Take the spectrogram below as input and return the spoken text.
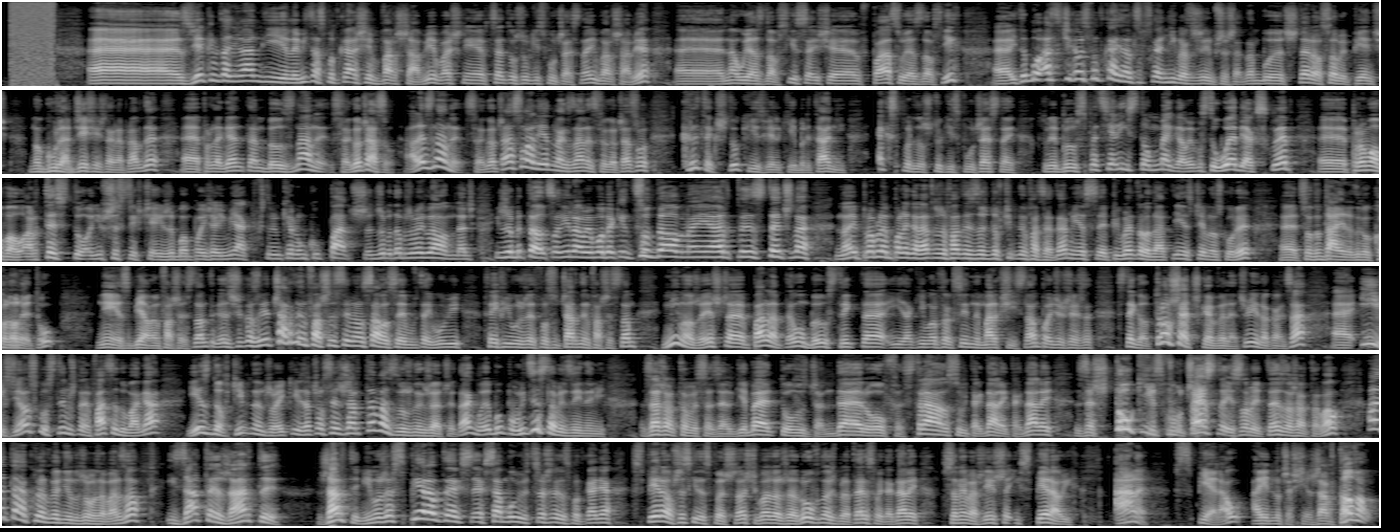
Eee, z Wielkiej Brytanii i Irlandii lewica spotkała się w Warszawie, właśnie w Centrum Sztuki Współczesnej w Warszawie, e, na Ujazdowskich, w sensie w Pałacu Ujazdowskich. E, I to było bardzo ciekawe spotkanie, na to spotkanie nikt praktycznie nie przyszedł. Tam były cztery osoby, pięć, no góra dziesięć tak naprawdę. E, prelegentem był znany swego czasu, ale znany swego czasu, ale jednak znany swego czasu, krytyk sztuki z Wielkiej Brytanii, ekspert do sztuki współczesnej, który był specjalistą mega, po prostu łeb jak sklep, e, promował artystów, oni wszyscy chcieli, żeby on powiedział im, jak w którym kierunku patrzeć, żeby dobrze wyglądać i żeby to, co nie robią, było takie cudowne i artystyczne. No i problem polega na tym, że facet jest dość dowcipnym facetem, jest pigmentodatny, jest ciemnoskóry, e, co dodaje do tego kolorytu. Nie jest białym faszystą, tylko się okazuje czarnym faszystą. On sam sobie tej, mówi, w tej chwili mówi, że jest po prostu czarnym faszystą, mimo że jeszcze parę lat temu był stricte i takim ortodoksyjnym marksistą. Powiedział się, że z tego troszeczkę wyleczył, nie do końca. E, I w związku z tym, że ten facet, uwaga, jest dowcipnym człowiekiem i zaczął sobie żartować z różnych rzeczy, tak? Bo był publicystą między innymi. Zażartował sobie z LGBT-ów, z genderów, z transów i tak dalej, i tak dalej. Ze sztuki współczesnej sobie też zażartował, ale to akurat go nie ruszyło za bardzo. I za te żarty żarty, mimo że wspierał, to jak, jak sam mówił w trakcie tego spotkania, wspierał wszystkie te społeczności, uważał, że równość, braterstwo i tak dalej są najważniejsze i wspierał ich. Ale wspierał, a jednocześnie żartował.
